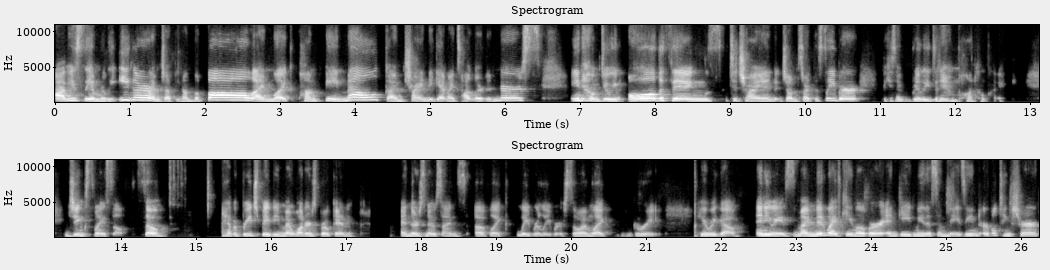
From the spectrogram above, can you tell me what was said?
obviously I'm really eager. I'm jumping on the ball. I'm like pumping milk. I'm trying to get my toddler to nurse. You know, I'm doing all the things to try and jumpstart this labor because I really didn't want to like jinx myself. So I have a breech baby. My water's broken and there's no signs of like labor labor. So I'm like, great. Here we go. Anyways, my midwife came over and gave me this amazing herbal tincture.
